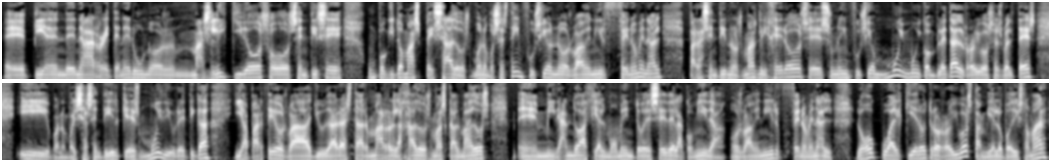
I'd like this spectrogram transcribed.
eh, tienden a retener unos más líquidos o sentirse un poquito más pesados. Bueno, pues esta infusión nos va a venir fenomenal para sentirnos más ligeros. Es una infusión muy, muy completa, el Roibos Esbeltés, y bueno, vais a sentir que es muy diurética y aparte os va a ayudar a estar más relajados, más calmados, eh, mirando hacia el momento ese de la comida. Os va a venir fenomenal. Luego, cualquier otro Roibos también también lo podéis tomar,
